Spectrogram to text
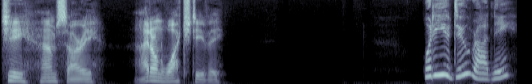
Gee, I'm sorry. I don't watch TV. What do you do, Rodney?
